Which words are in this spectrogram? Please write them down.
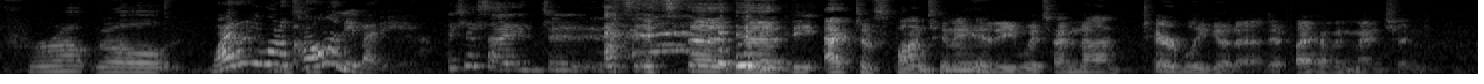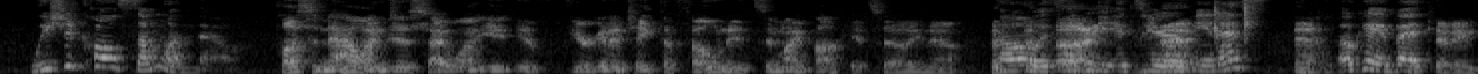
Pro- well, Why don't you want to call anybody? I just I it's, it's the, the the act of spontaneity which I'm not terribly good at. If I haven't mentioned. We should call someone though. Plus, now I'm just, I want you, if you're going to take the phone, it's in my pocket, so, you know. Oh, it's Uh, it's near your penis. Yeah, Okay, I'm but kidding.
